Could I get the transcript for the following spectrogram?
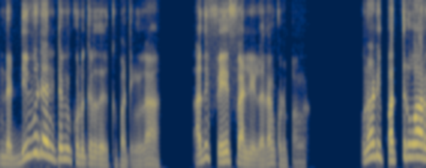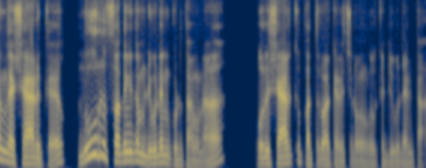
இந்த டிவிடெண்ட்டுன்னு கொடுக்கறது இருக்குது பார்த்தீங்களா அது ஃபேஸ் வேல்யூவில் தான் கொடுப்பாங்க. முன்னாடி பத்து ரூபா இருந்த ஷேருக்கு நூறு சதவீதம் டிவிடெண்ட் கொடுத்தாங்கன்னா ஒரு ஷேருக்கு பத்து ரூபா கிடைச்சிடும் உங்களுக்கு டிவிடெண்ட்டாக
